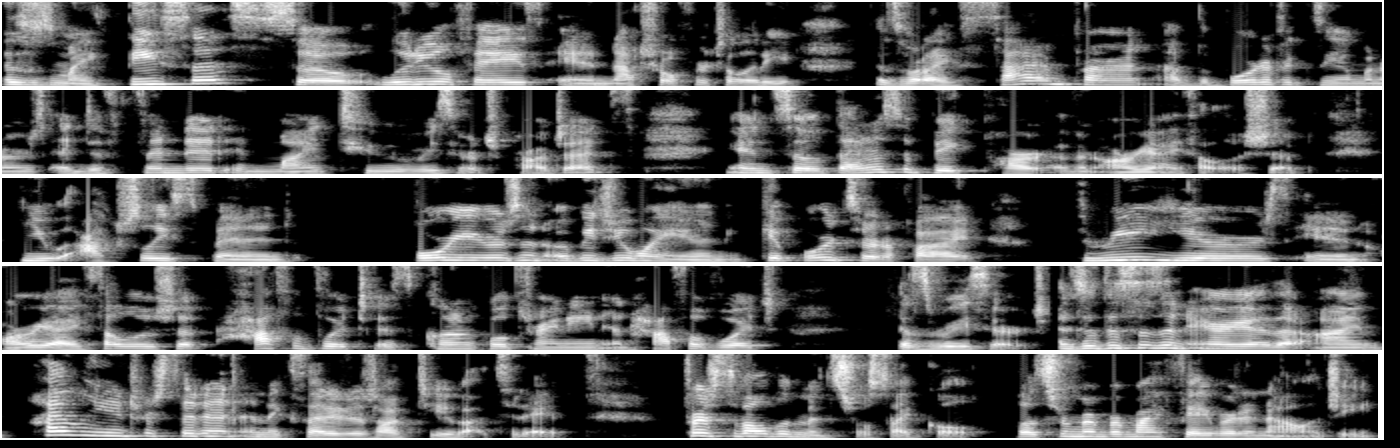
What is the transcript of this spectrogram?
This was my thesis. So luteal phase and natural fertility is what I sat in front of the board of examiners and defended in my two research projects. And so that is a big part of an REI fellowship. You actually spend four years in OBGYN, get board certified, three years in REI fellowship, half of which is clinical training and half of which is research. And so this is an area that I'm highly interested in and excited to talk to you about today. First of all, the menstrual cycle. Let's remember my favorite analogy.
